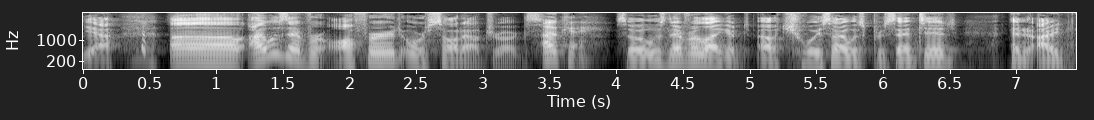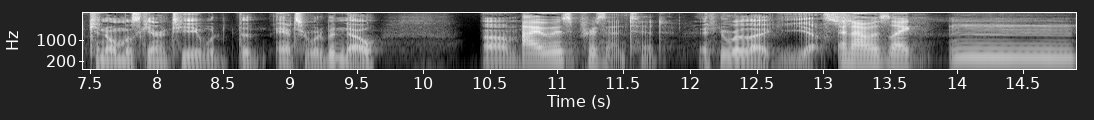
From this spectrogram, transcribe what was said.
yeah, uh, I was never offered or sought out drugs, Okay. so it was never like a, a choice I was presented, and I can almost guarantee would the answer would have been no. Um, I was presented. and you were like, yes, And I was like, mm,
